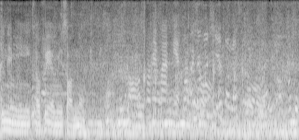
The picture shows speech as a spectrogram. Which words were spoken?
ที่นี่มีคาเฟ่อเมซอนเนี่ยเขาให้ว่างเนี่ยทำส่ง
